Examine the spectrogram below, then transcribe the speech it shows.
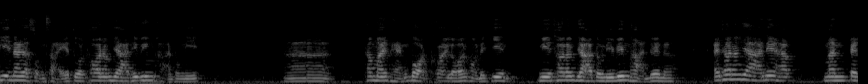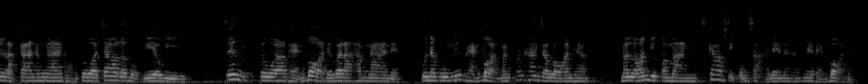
พี่ๆน่าจะสงสัยไอตัวท่อน้ำยาที่วิ่งผ่านตรงนี้อ่าทำไมแผงบอร์ดคอยร้อนของเดกินมีท่อน้ำยาตรงนี้วิ่งผ่านด้วยเนอะไอท่อน้ำยาเนี่ยครับมันเป็นหลักการทำงานของตัวเจ้าระบบ VLV ซึ่งตัวแผงบอร์ดเนี่ยเวลาทำงานเนี่ยอุณหภูมิที่แผงบอร์ดมันค่อนข้างจะร้อนครับมันร้อนอยู่ประมาณ 90 องศาเลยนะครับในแผงบอร์ดเนี่ย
